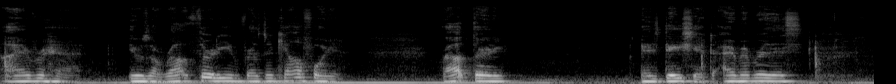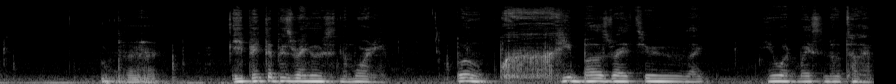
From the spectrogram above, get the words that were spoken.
I ever had it was on Route 30 in Fresno, California. Route 30. And his day shift. I remember this. He picked up his regulars in the morning. Boom. He buzzed right through like he wasn't wasting no time.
